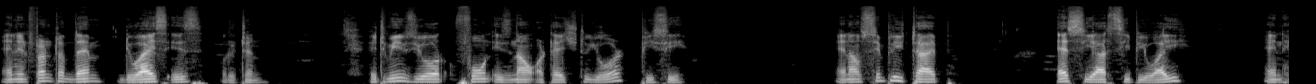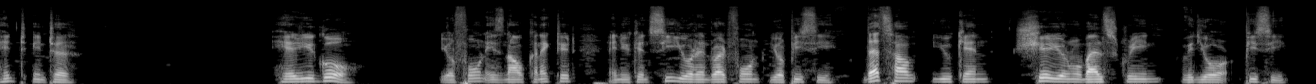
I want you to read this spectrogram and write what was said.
and in front of them device is written. It means your phone is now attached to your PC and now simply type scrcpy and hit enter. Here you go. Your phone is now connected and you can see your android phone your pc that's how you can share your mobile screen with your pc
